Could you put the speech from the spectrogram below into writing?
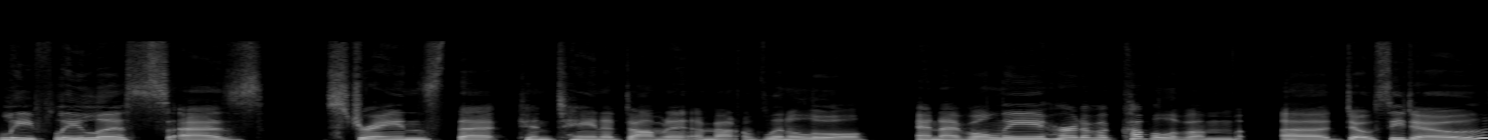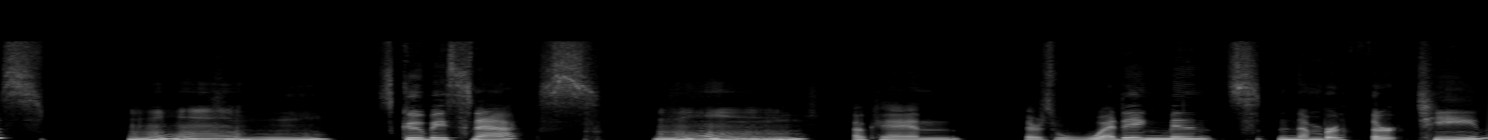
Leafly lists as strains that contain a dominant amount of linalool. And I've only heard of a couple of them uh, Do-Si-Dos, Mm. Mhm. Scooby Snacks. Mhm. Okay. And there's Wedding Mints number 13.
